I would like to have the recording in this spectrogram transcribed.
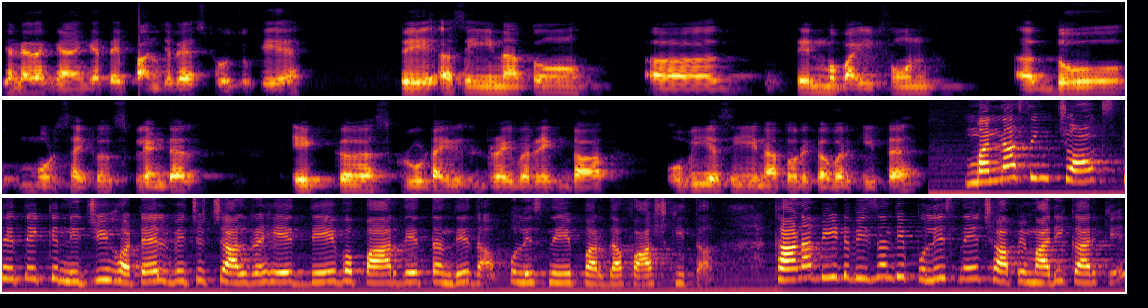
ਜਣੇ ਦਾ ਗੈਂਗ ਹੈ ਤੇ 5 ਅਰੈਸਟ ਹੋ ਚੁੱਕੇ ਹੈ। ਤੇ ਅਸੀਂ ਇਹਨਾਂ ਤੋਂ ਤਿੰਨ ਮੋਬਾਈਲ ਫੋਨ ਦੋ ਮੋਟਰਸਾਈਕਲ ਸਪਲੈਂਡਰ, ਇੱਕ ਸਕਰੂ ਡਰਾਈਵਰ ਇੱਕ ਦਾਤ, ਉਹ ਵੀ ਅਸੀਂ ਇਹਨਾਂ ਤੋਂ ਰਿਕਵਰ ਕੀਤਾ ਹੈ। ਮੰਨਾ ਸਿੰਘ ਚੌਂਕ ਸਥਿਤ ਇੱਕ ਨਿੱਜੀ ਹੋਟਲ ਵਿੱਚ ਚੱਲ ਰਹੇ ਦੇ ਵਪਾਰ ਦੇ ਧੰਦੇ ਦਾ ਪੁਲਿਸ ਨੇ ਪਰਦਾਫਾਸ਼ ਕੀਤਾ। ਥਾਣਾ ਬੀ ਡਿਵੀਜ਼ਨ ਦੀ ਪੁਲਿਸ ਨੇ ਛਾਪੇਮਾਰੀ ਕਰਕੇ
